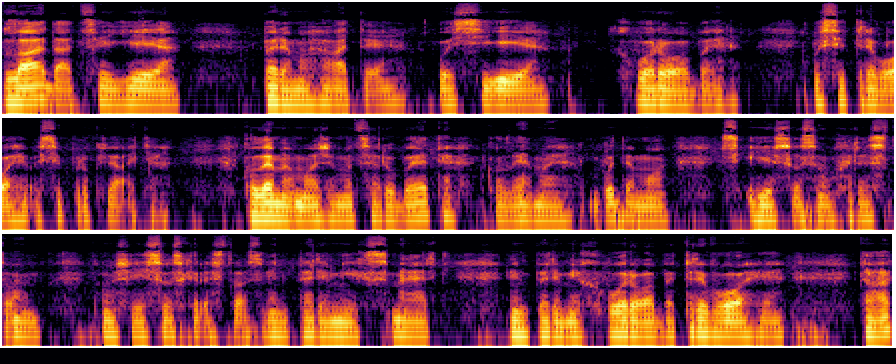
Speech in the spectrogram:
Влада це є перемагати усі хвороби, усі тривоги, усі прокляття. Коли ми можемо це робити, коли ми будемо з Ісусом Христом, тому що Ісус Христос Він переміг смерть, Він переміг хвороби, тривоги. Так,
